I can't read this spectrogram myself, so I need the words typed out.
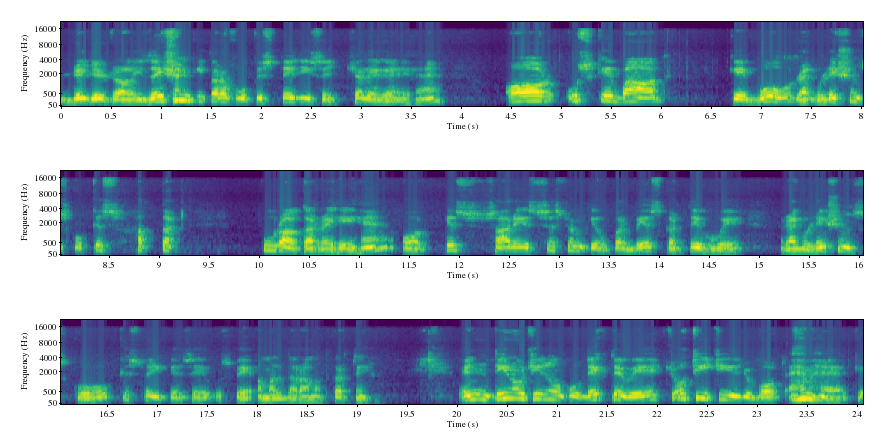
ڈیجیٹلائزیشن کی طرف وہ کس تیزی سے چلے گئے ہیں اور اس کے بعد کہ وہ ریگولیشنس کو کس حد تک پورا کر رہے ہیں اور اس سارے سسٹم کے اوپر بیس کرتے ہوئے ریگولیشنس کو کس طریقے سے اس پہ عمل درآمد کرتے ہیں۔ ان تینوں چیزوں کو دیکھتے ہوئے چوتھی چیز جو بہت اہم ہے کہ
